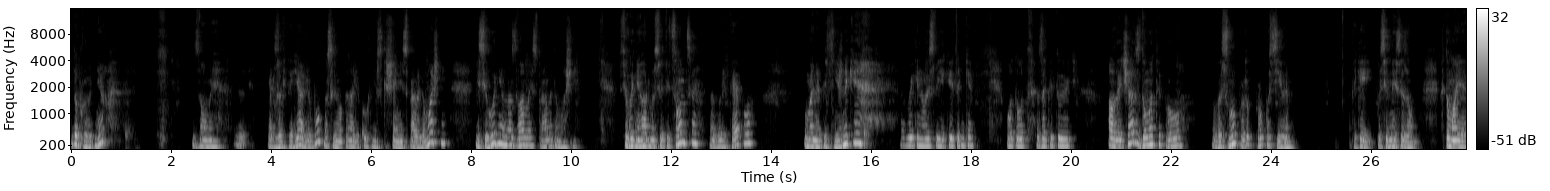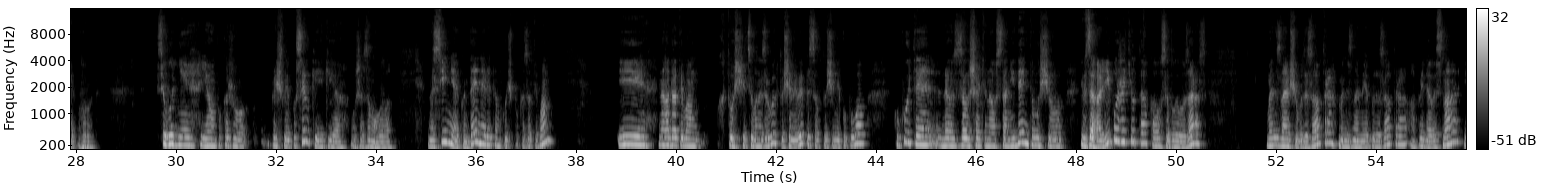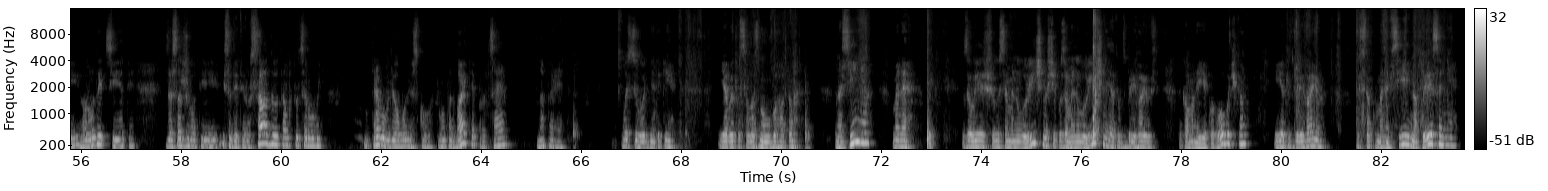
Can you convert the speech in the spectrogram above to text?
Доброго дня. З вами, е, як завжди, я, Любов, на своєму каналі Кухня з кишені справи домашні. І сьогодні у нас з вами справи домашні. Сьогодні гарно світить сонце, на дворі тепло. У мене підсніжники викинули свої квітоньки, от-от заквітують. Але час думати про весну, про, про посіви. Такий посівний сезон. Хто має город. Сьогодні я вам покажу, прийшли посилки, які я вже замовила. Насіння, контейнери там хочу показати вам. І нагадати вам, хто ще цього не зробив, хто ще не виписав, хто ще не купував. Купуйте, не залишайте на останній день, тому що і взагалі по життю так, а особливо зараз. Ми не знаємо, що буде завтра, ми не знаємо, як буде завтра, а прийде весна і городи сіяти засаджувати і садити розсаду, там хто це робить, треба буде обов'язково. Тому подбайте про це наперед. Ось сьогодні такі я виписала знову багато насіння. У мене залишилося минулорічно, ще позаминулорічне. Я тут зберігаю, така в мене є коробочка. І я тут зберігаю ось так у мене всі написані.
